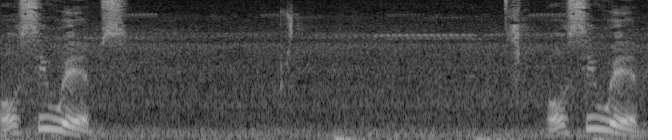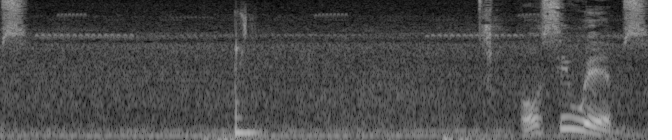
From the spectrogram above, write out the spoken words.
Horsey Wibbs. Horsey Wibbs. Horsey Wibbs.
